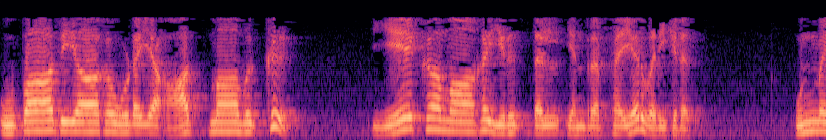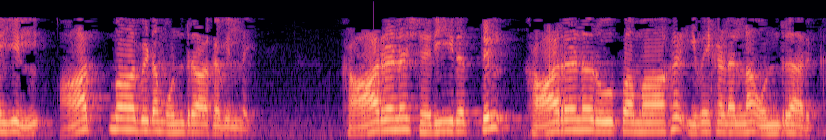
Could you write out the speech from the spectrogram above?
உபாதியாக உடைய ஆத்மாவுக்கு ஏகமாக இருத்தல் என்ற பெயர் வருகிறது. உண்மையில் ஆத்மாவிடம் ஒன்றாகவில்லை. காரண சரீரத்தில் காரண ரூபமாக இவைகளெல்லாம் ஒன்றா இருக்கு.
